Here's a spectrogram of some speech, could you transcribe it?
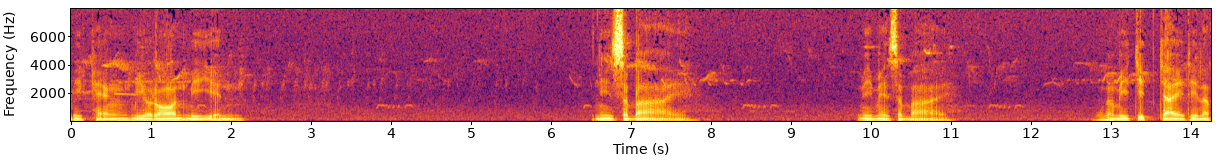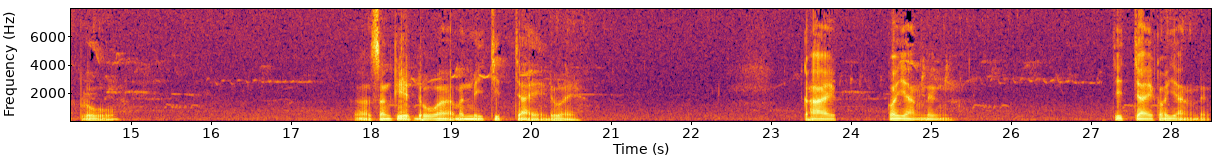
มีแข็ง มีร้อน มีเย็น นี่สบาย มีไม่สบาย ก็มีจิตใจที่รับรู้สังเกตดูว่ามันมีจิตใจด้วย กายก็อย่างหนึ่ง จิตใจก็อย่างหนึ่ง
